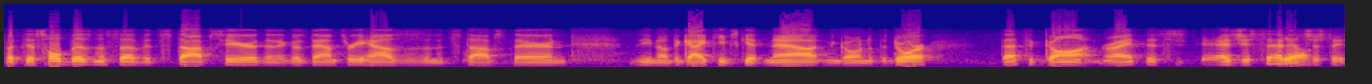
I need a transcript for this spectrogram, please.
But this whole business of it stops here, then it goes down three houses and it stops there, and you know, the guy keeps getting out and going to the door. that's gone, right? This, as you said, Yeah. it's just a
